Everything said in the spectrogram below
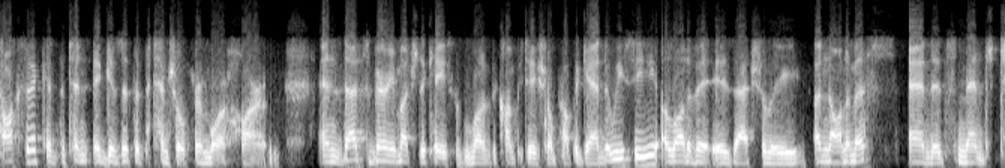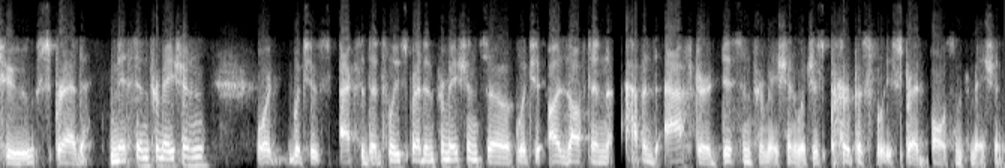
toxic and poten- it gives it the potential for more harm. And that's very much the case with a lot of the computational propaganda we see. A lot of it is actually anonymous and it's meant to spread misinformation or which is accidentally spread information. So, which is often happens after disinformation, which is purposefully spread false information.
